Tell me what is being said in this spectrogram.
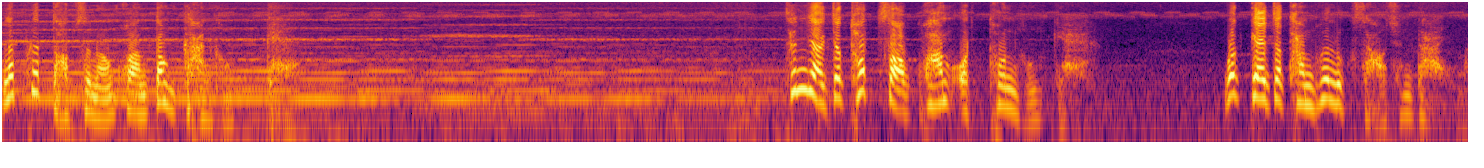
และเพื่อตอบสนองความต้องการของ ฉันอยากจะทดสอบความอดทนของแก ว่าแกจะทำเพื่อลูกสาวฉันได้ไหม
